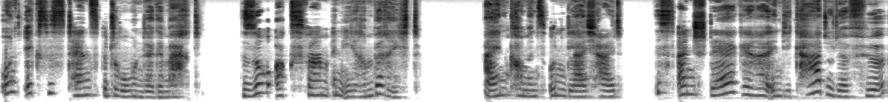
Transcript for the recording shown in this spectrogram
und existenzbedrohender gemacht, so Oxfam in ihrem Bericht. Einkommensungleichheit ist ein stärkerer Indikator dafür,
